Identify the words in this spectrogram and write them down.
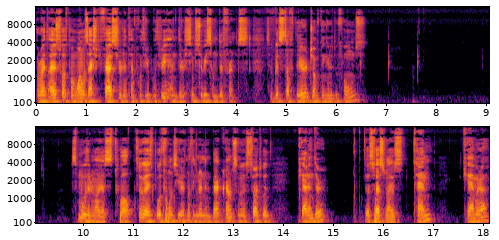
Alright, iOS 12.1 was actually faster than 10.3.3 and there seems to be some difference. So good stuff there, jumping into the phones. Smoother than iOS 12. So guys, both phones here have nothing running in the background. So I'm to start with calendar. That was faster than iOS 10. Camera,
